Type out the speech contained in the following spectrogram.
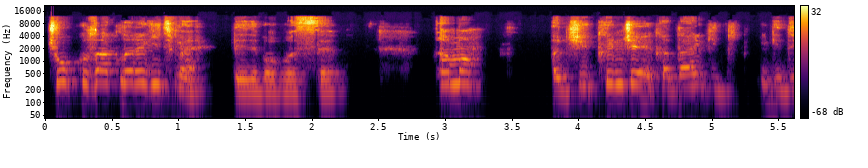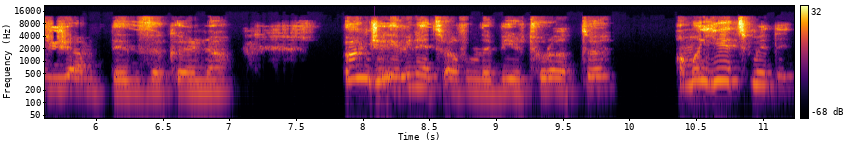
Çok uzaklara gitme dedi babası. Tamam acıkıncaya kadar gideceğim dedi Zakarina. Önce evin etrafında bir tur attı ama yetmedi.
